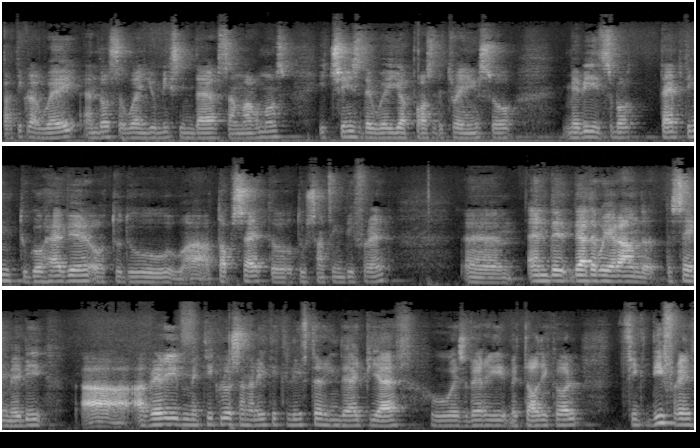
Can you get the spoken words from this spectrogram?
particular way and also when you mix in there some hormones it changes the way you approach the training. So maybe it's more tempting to go heavier or to do a top set or do something different. Um, and the, the, other way around the same. Maybe uh, a very meticulous analytic lifter in the IPF who is very methodical think different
